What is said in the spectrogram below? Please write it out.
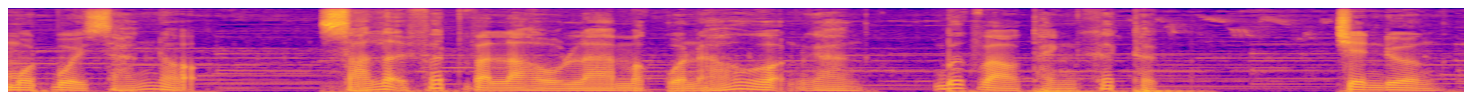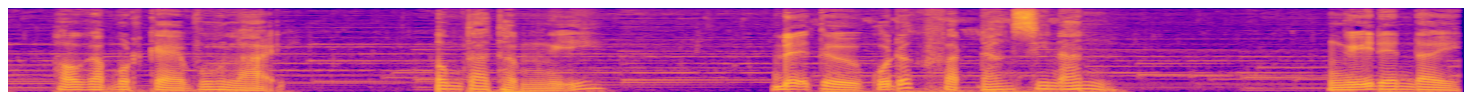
Một buổi sáng nọ, Xá Lợi Phất và La Hầu La mặc quần áo gọn gàng, bước vào thành khất thực. Trên đường, họ gặp một kẻ vô lại. Ông ta thầm nghĩ, đệ tử của Đức Phật đang xin ăn. Nghĩ đến đây,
